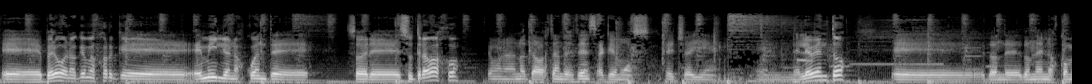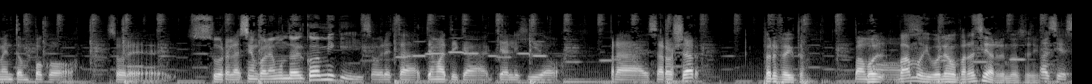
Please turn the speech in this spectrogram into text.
Eh, pero bueno, qué mejor que Emilio nos cuente sobre su trabajo. Tenemos una nota bastante extensa que hemos hecho ahí en, en el evento, eh, donde, donde él nos comenta un poco sobre su relación con el mundo del cómic y sobre esta temática que ha elegido para desarrollar. Perfecto. Vamos, Vol- vamos y volvemos para el cierre, entonces. Así es.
